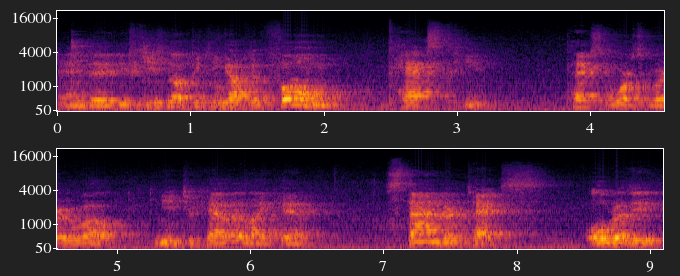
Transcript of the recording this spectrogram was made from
And uh, if he's not picking up the phone, text him. Text works very well. You need to have a, like a standard text already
